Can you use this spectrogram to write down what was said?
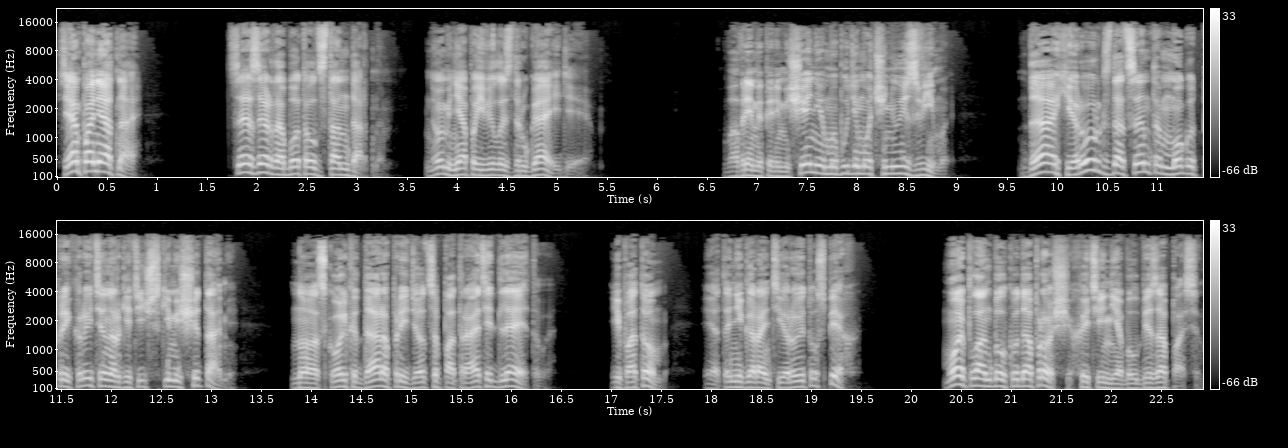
Всем понятно? Цезарь работал стандартно, но у меня появилась другая идея. Во время перемещения мы будем очень уязвимы. Да, хирург с доцентом могут прикрыть энергетическими щитами, но сколько дара придется потратить для этого? И потом, это не гарантирует успех. Мой план был куда проще, хоть и не был безопасен.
